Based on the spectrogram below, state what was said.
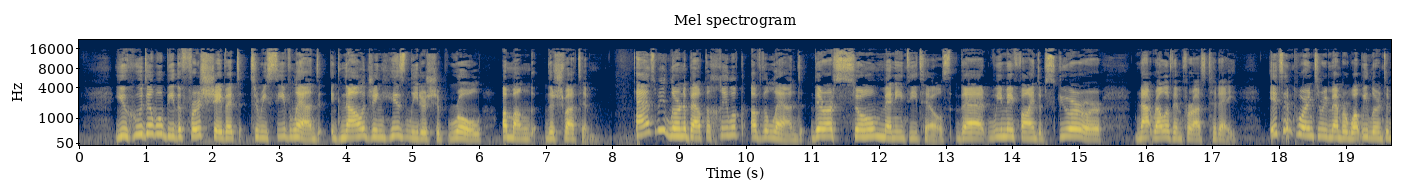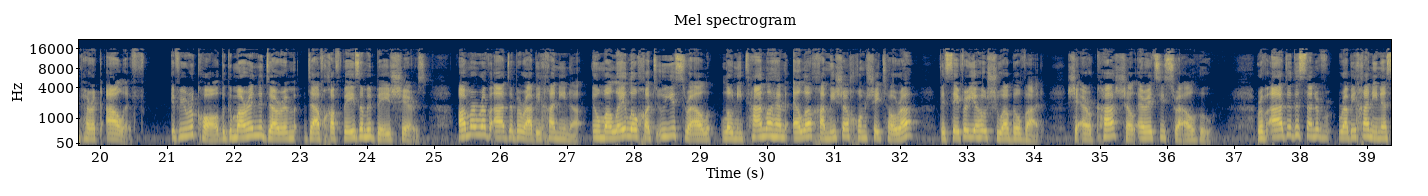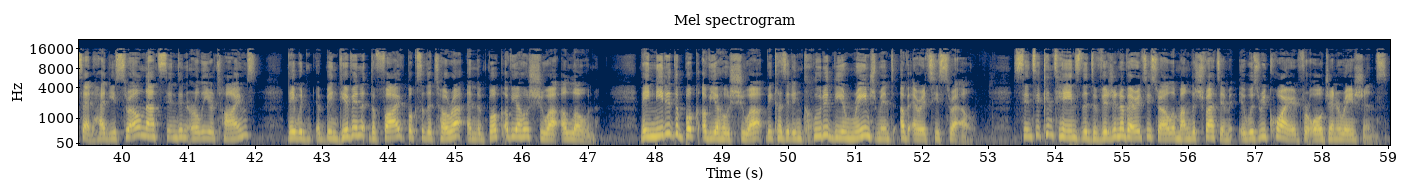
Yehuda will be the first Shevet to receive land, acknowledging his leadership role among the Shvatim. As we learn about the chiluk of the land, there are so many details that we may find obscure or not relevant for us today. It's important to remember what we learned in Perak Aleph. If you recall, the Gemara in Nedarim Daf Chaf Beis Amud Beis shares, Amar Rav Ada Barabi Chanina, Ilmale lo chatu Yisrael, lo nitan lahem ella chamisha chumshe Torah, v'sefer Yehoshua bilvad, she'erka shel Eretz Yisrael hu. Rav Ada, the son of Rabbi Chanina, said, Had Yisrael not sinned in earlier times, they would have been given the five books of the Torah and the book of Yehoshua alone. They needed the book of Yehoshua because it included the arrangement of Eretz Yisrael. Since it contains the division of Eretz Yisrael among the Shvatim, it was required for all generations.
